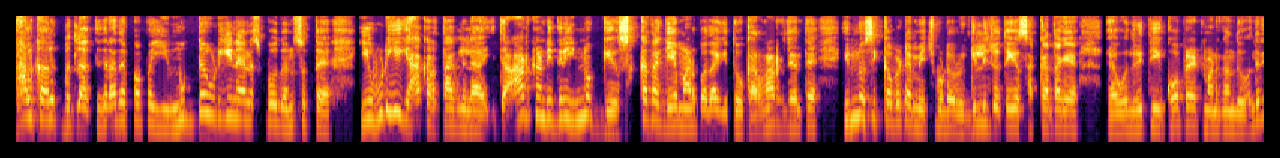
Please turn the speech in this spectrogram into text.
ಕಾಲ್ ಕಾಲಕ್ಕೆ ಬದಲಾಗ್ತಿದ್ದಾರೆ ಅದೇ ಪಾಪ ಈ ಮುಗ್ಧ ಹುಡುಗಿನೇ ಅನಿಸ್ಬೋದು ಅನ್ಸುತ್ತೆ. ಈ ಹುಡುಗಿಗೆ ಯಾಕೆ ಅರ್ಥ ಆಗಲಿಲ್ಲ? ಇದು ಆಡ್ಕೊಂಡಿದ್ರೆ ಇನ್ನೂ ಗೆ ಸಖತ್ತಾಗಿ ಗೇಮ್ ಆಡ್ಬೋದಾಗಿತ್ತು. ಕರ್ನಾಟಕ ಜನತೆ ಇನ್ನೂ ಸಿಕ್ಕಾಪಟ್ಟೆ ಮೆಚ್ಚಿಬಿಡೋರು ಗಿಲ್ಲಿ ಜೊತೆಗೆ ಸಖತ್ತಾಗಿ ಒಂದು ರೀತಿ ಕೋಪರೇಟ್ ಮಾಡ್ಕೊಂಡು ಅಂದ್ರೆ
